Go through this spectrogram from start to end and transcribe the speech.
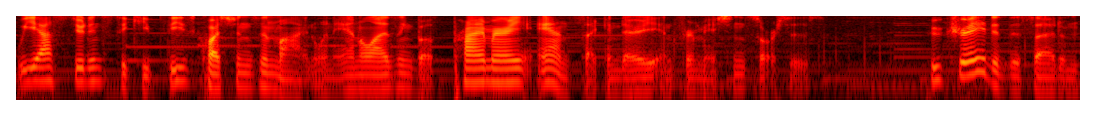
we ask students to keep these questions in mind when analyzing both primary and secondary information sources. Who created this item?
